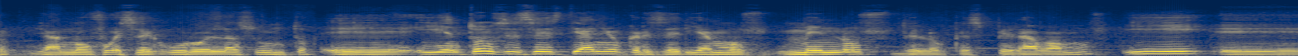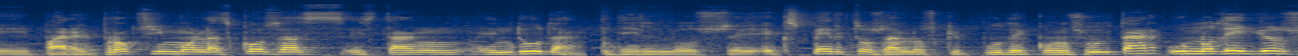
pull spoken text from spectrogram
ya no fue seguro el asunto. Eh, y entonces este año creceríamos menos de lo que esperábamos y eh, para el próximo las cosas están en duda de los eh, expertos a los que pude consultar. Uno de ellos,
